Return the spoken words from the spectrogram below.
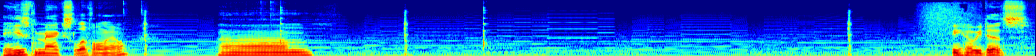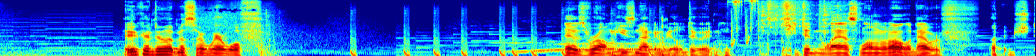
He's max level now. Um... see how he does. You can do it, Mr. Werewolf. It was wrong. He's not going to be able to do it. He, he didn't last long at all. Now we're fudged.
